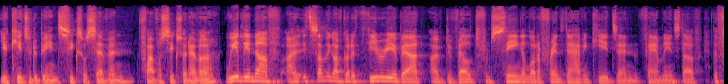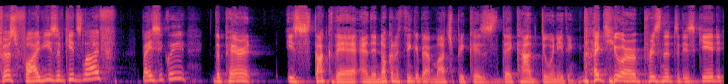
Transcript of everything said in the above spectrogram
your kids would have been six or seven, five or six, whatever. Weirdly enough, I, it's something I've got a theory about. I've developed from seeing a lot of friends now having kids and family and stuff. The first five years of kids' life, basically, the parent is stuck there and they're not going to think about much because they can't do anything. Like you are a prisoner to this kid.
